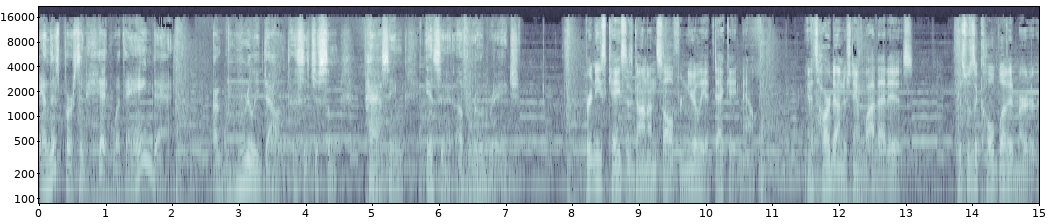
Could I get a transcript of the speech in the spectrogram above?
and this person hit what they aimed at. I really doubt this is just some passing incident of road rage. Brittany's case has gone unsolved for nearly a decade now, and it's hard to understand why that is. This was a cold blooded murder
